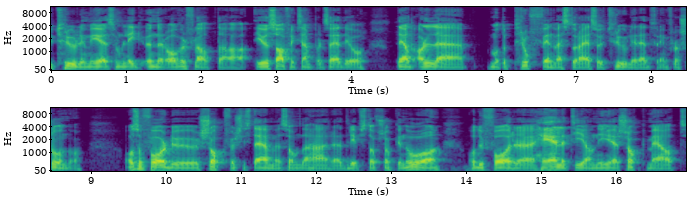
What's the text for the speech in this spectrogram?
utrolig mye som ligger under overflata. I USA f.eks. så er det jo det at alle måte, proffe investorer er så utrolig redd for inflasjon nå. Og så får du sjokk for systemet som det her drivstoffsjokket nå, og, og du får eh, hele tida nye sjokk med at,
